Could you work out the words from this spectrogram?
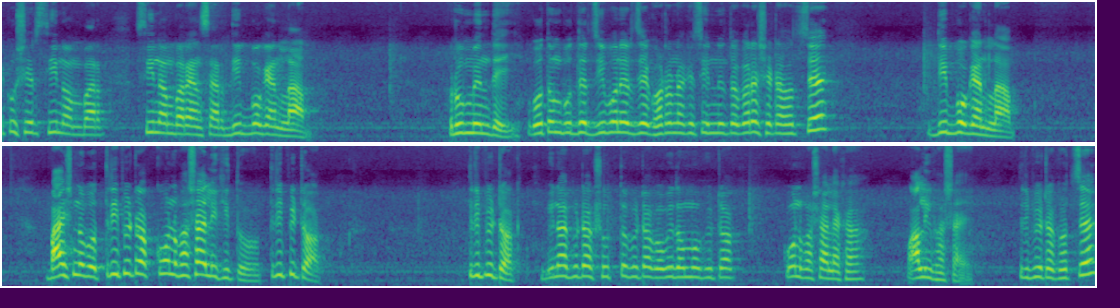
একুশের C number, C number answer দিব্যজ্ঞান লাভ। রুমিনদেই গৌতম বুদ্ধের জীবনের যে ঘটনাকে চিহ্নিত করে, সেটা হচ্ছে দিব্যজ্ঞান লাভ। বাইশ নম্বর, ত্রিপিটক কোন ভাষায় লিখিত? ত্রিপিটক ত্রিপিটক বিনয় পিটক সূত্র পিটক পিটক কোন ভাষায় লেখা? পালি ভাষায়। ত্রিপিটক হচ্ছে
